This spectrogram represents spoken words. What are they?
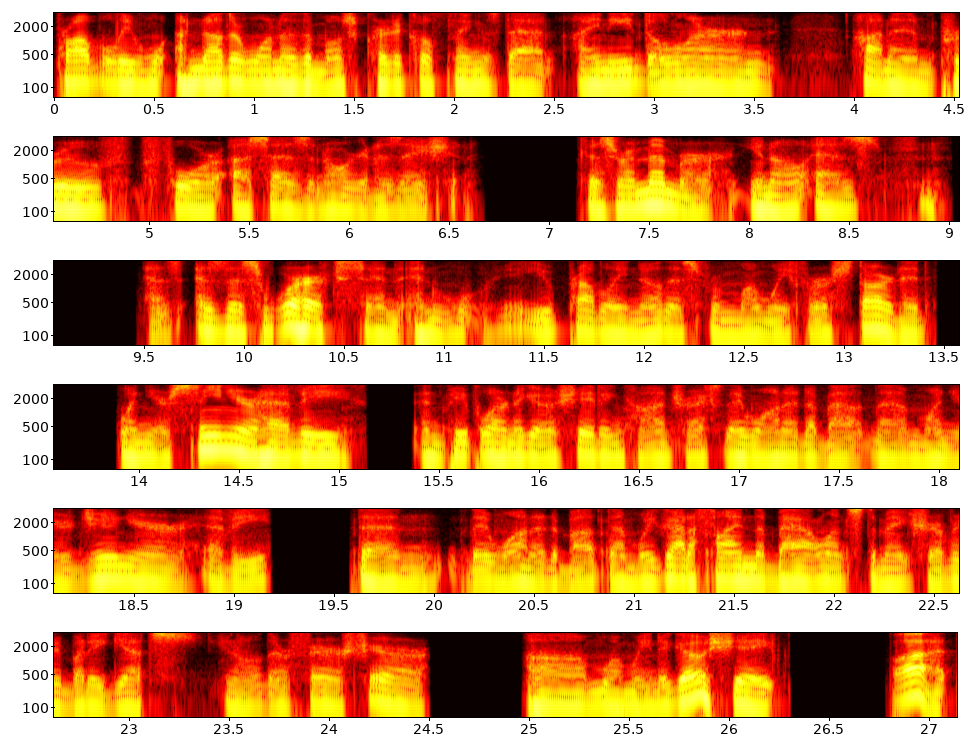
probably another one of the most critical things that I need to learn how to improve for us as an organization. Because remember, you know, as as as this works, and and you probably know this from when we first started, when you're senior heavy and people are negotiating contracts, they want it about them. When you're junior heavy, then they want it about them. We've got to find the balance to make sure everybody gets, you know, their fair share um, when we negotiate. But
